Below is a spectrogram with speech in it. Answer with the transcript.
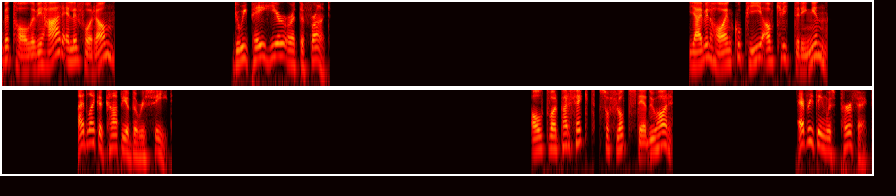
Betaler vi her eller foran? Do we pay here or at the front? Jeg vil ha en kopi av kvitteringen. I'd like a copy of the receipt. Alt var perfekt, så flott sted du har. Everything was perfect,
